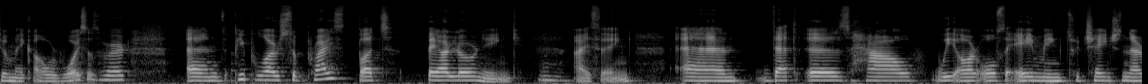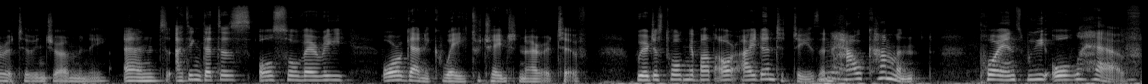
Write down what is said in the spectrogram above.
to make our voices heard. And people are surprised but they are learning mm-hmm. i think. And that is how we are also aiming to change the narrative in germany. And i think that is also a very organic way to change the narrative we're just talking about our identities and how common points we all have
